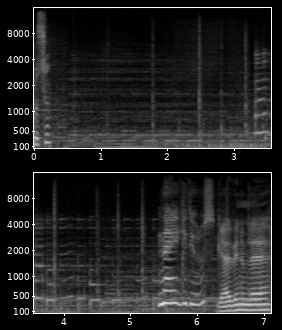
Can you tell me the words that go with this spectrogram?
Musun? Nereye gidiyoruz? Gel benimle.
